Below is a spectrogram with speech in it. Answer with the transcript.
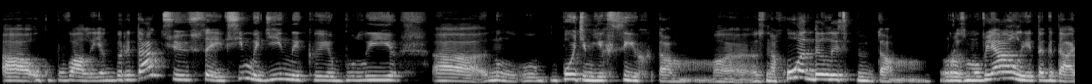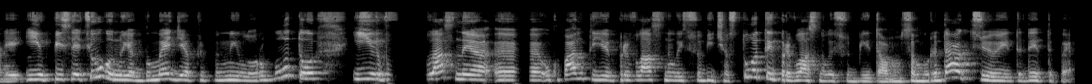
а, окупували якби редакцію, і все, і всі медійники були, а, ну, потім їх всіх там знаходились, там розмовляли і так далі. І після цього ну, якби медіа припинило роботу і. Власне, е, окупанти привласнили собі частоти, привласнили собі там саму редакцію і т.д. і т.п.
